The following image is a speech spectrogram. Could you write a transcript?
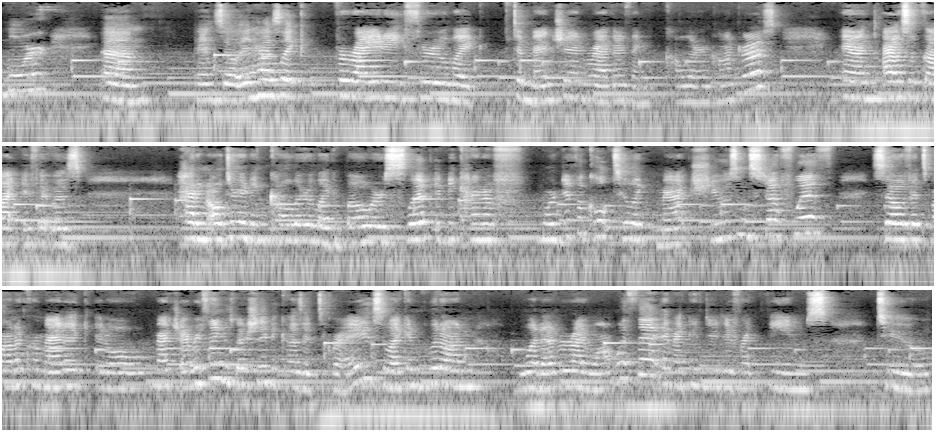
more. Um, and so it has like variety through like dimension rather than color and contrast. And I also thought if it was had an alternating color like bow or slip, it'd be kind of more difficult to like match shoes and stuff with. So if it's monochromatic, it'll match everything, especially because it's gray. So I can put on whatever I want with it and I can do different themes to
